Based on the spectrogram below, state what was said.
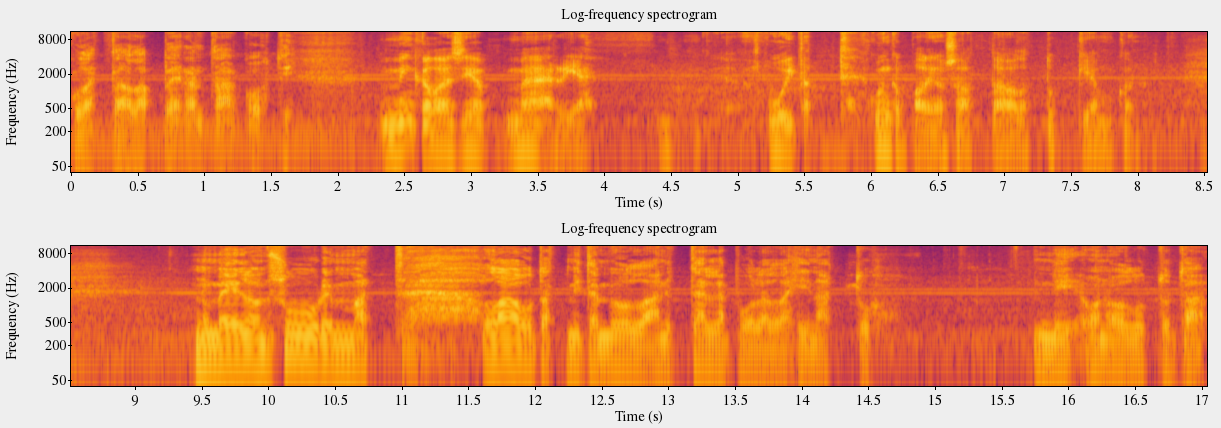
kulettaa Lappeenrantaa kohti. Minkälaisia määriä uitatte? Kuinka paljon saattaa olla tukkia mukana? No meillä on suurimmat lautat, mitä me ollaan nyt tällä puolella hinattu, niin on ollut tota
